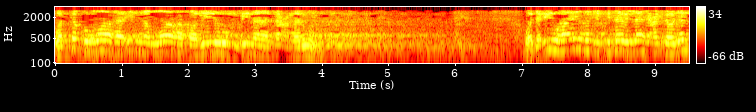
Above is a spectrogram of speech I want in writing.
واتقوا الله إن الله خبير بما تعملون. ودليلها أيضا من كتاب الله عز وجل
